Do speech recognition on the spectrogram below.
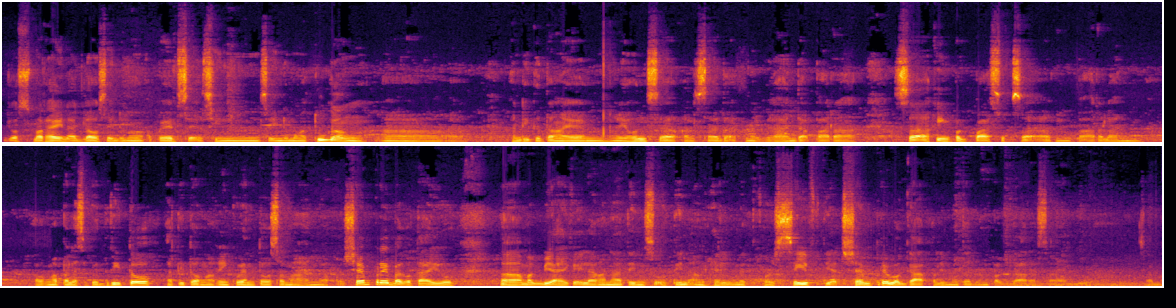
Diyos marahay na adlaw sa inyong mga kapet, sa, sin, sa inyong mga tugang. Ah, andito tayo ngayon, sa kalsada at naghahanda para sa aking pagpasok sa aking paaralan. Ako nga pala si Pedrito at ito ang aking kwento. Samahan niyo ako. Siyempre, bago tayo ah, magbiyahe, kailangan natin suotin ang helmet for safety. At siyempre, huwag kakalimutan ang pagdarasal. Sama.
